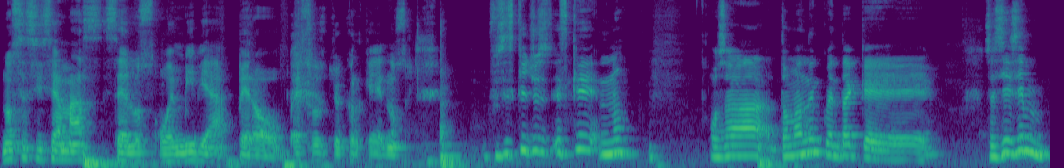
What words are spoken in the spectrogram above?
No sé si sea más celos o envidia, pero eso yo creo que no sé. Pues es que yo, es que no, o sea, tomando en cuenta que, o sea, sí, es en-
